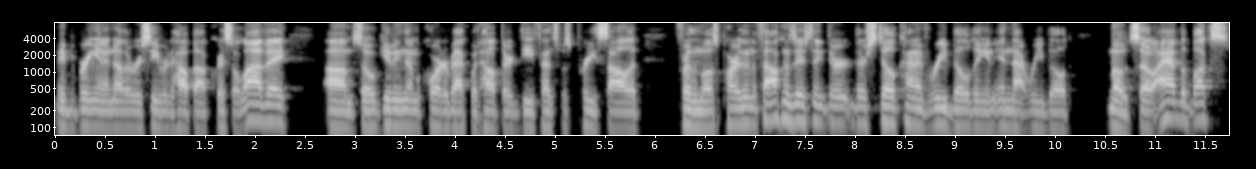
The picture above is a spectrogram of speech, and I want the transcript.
maybe bring in another receiver to help out Chris Olave. Um, so giving them a quarterback would help. Their defense was pretty solid for the most part. And then the Falcons, I just think they're they're still kind of rebuilding and in that rebuild mode. So I have the Bucs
